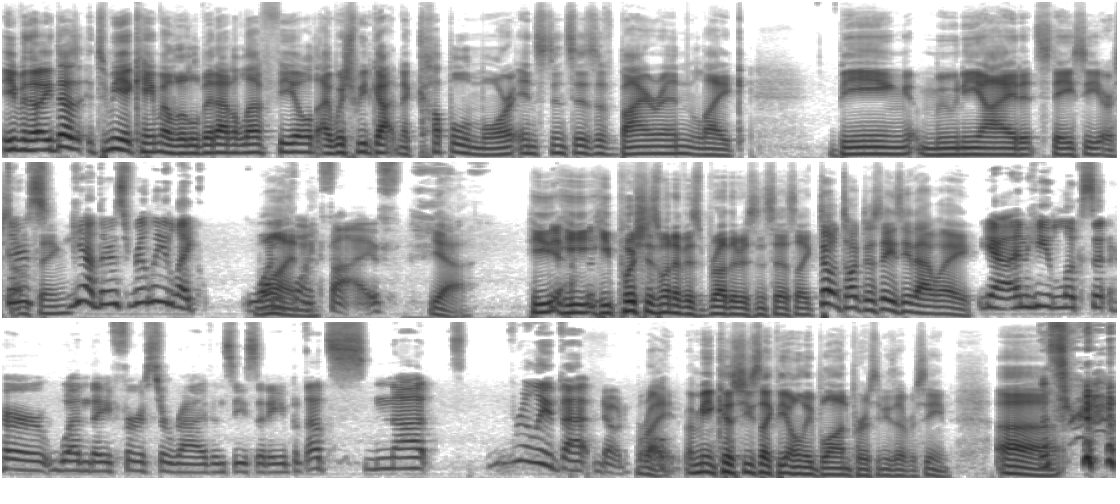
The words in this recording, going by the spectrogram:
even though it does to me it came a little bit out of left field, I wish we'd gotten a couple more instances of Byron like being moony-eyed at Stacey or There's something. yeah, there's really like 1.5. Yeah. He Yeah. he he pushes one of his brothers and says like, "Don't talk to Stacey that way." Yeah, and he looks at her when they first arrive in Sea City, but that's not really that notable. Right. I mean, because she's like the only blonde person he's ever seen. Uh, That's true.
